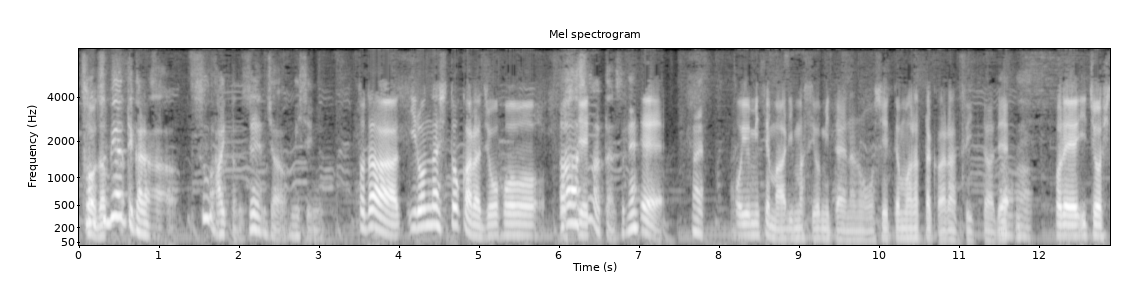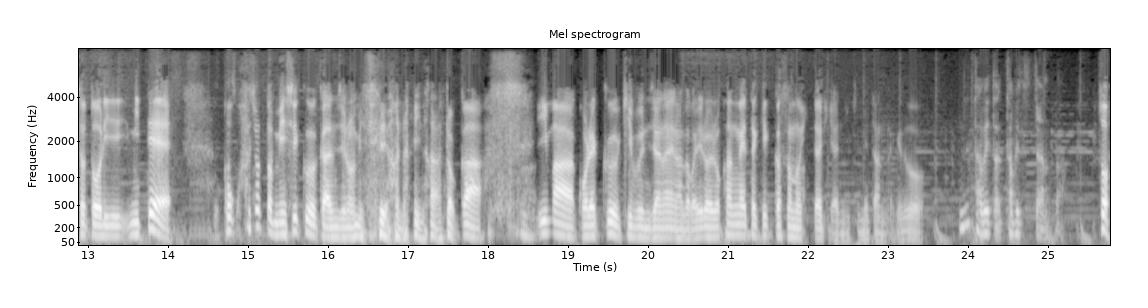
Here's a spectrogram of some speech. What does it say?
そううつぶやいてから、すぐ入ったんですね、じゃあ、店に。ただ、いろんな人から情報をああ、教えそうだったんですね。て、はいこういう店もありますよみたいなのを教えてもらったから、ツイッターで。うんうんそれ一応一通り見て、ここはちょっと飯食う感じの店ではないなとか、今これ食う気分じゃないなとかいろいろ考えた結果そのイタリアンに決めたんだけど、で、食べた、食べてたんだ。そう。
